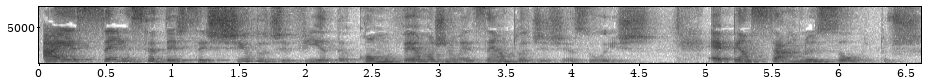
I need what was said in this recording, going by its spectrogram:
A essência desse estilo de vida, como vemos no exemplo de Jesus, é pensar nos outros,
